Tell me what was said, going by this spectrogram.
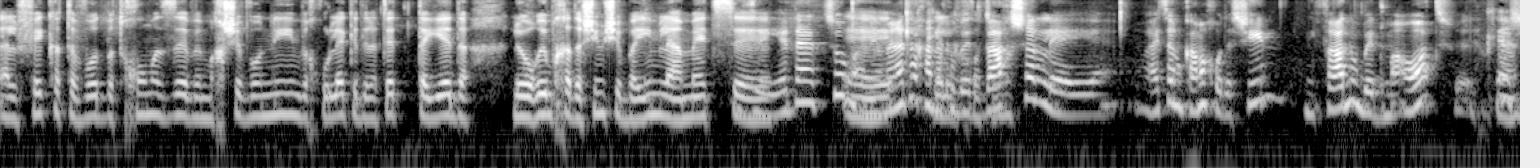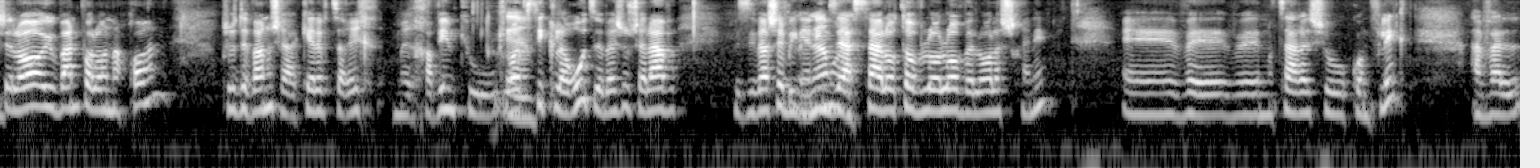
אלפי כתבות בתחום הזה, ומחשבונים וכולי, כדי לתת את הידע להורים חדשים שבאים לאמץ... זה ידע עצום, אני אומרת לך, אנחנו בטווח של... היה אצלנו כמה חודשים, נפרדנו בדמעות, כן. שלא יובן פה לא נכון. פשוט הבנו שהכלב צריך מרחבים, כי הוא לא כן. לא הפסיק לרוץ, ובאיזשהו שלב, בסביבה של בניינים זה עשה לא טוב, לא לו לא, ולא לשכנים, אה, ונוצר איזשהו קונפליקט. אבל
